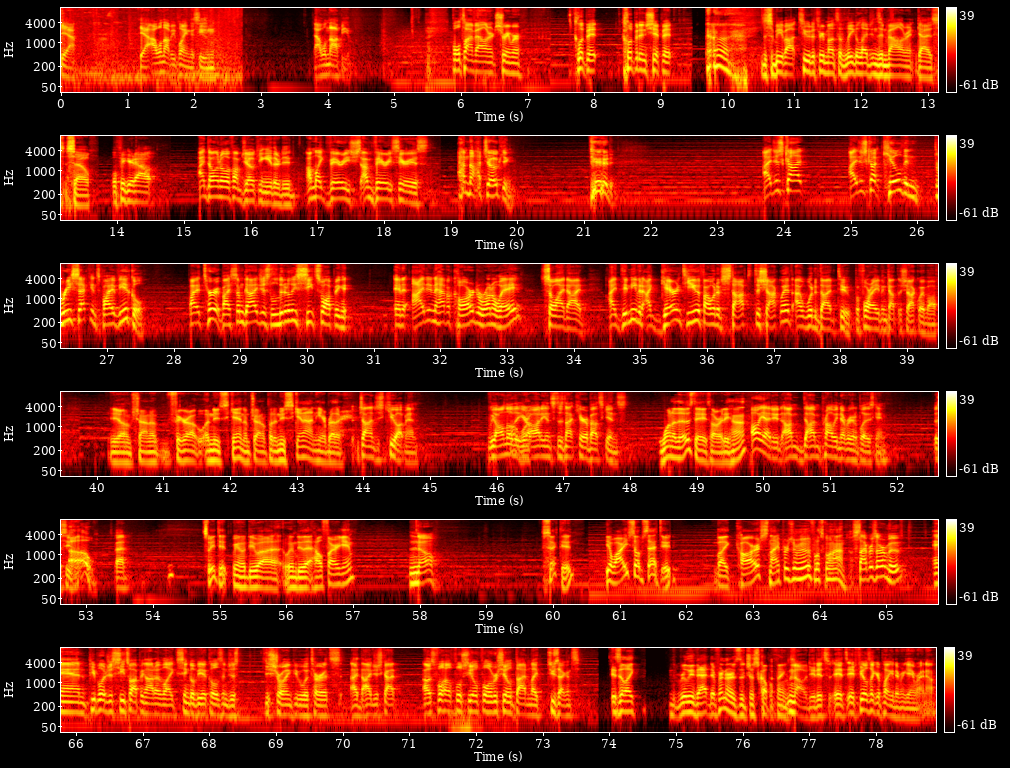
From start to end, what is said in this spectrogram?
Yeah. Yeah, I will not be playing this season. I will not be. Full-time Valorant streamer. Clip it. Clip it and ship it. this will be about two to three months of League of Legends and Valorant, guys. So we'll figure it out. I don't know if I'm joking either, dude. I'm like very, I'm very serious. I'm not joking. Dude. I just got, I just got killed in three seconds by a vehicle. By a turret, by some guy just literally seat swapping it. And I didn't have a car to run away, so I died. I didn't even, I guarantee you if I would have stopped the shockwave, I would have died too before I even got the shockwave off. Yeah, I'm trying to figure out a new skin. I'm trying to put a new skin on here, brother. John, just queue up, man. We all know Oh, that your what? audience does not care about skins. One of those days already, huh? Oh yeah, dude. I'm I'm probably never gonna play this game. This season. Oh, It's bad. sweet, dude. We're gonna do uh, we're gonna do that Hellfire game. No. Sick, dude. Yeah, why are you so upset, dude? Like cars, snipers removed. What's going on? Snipers are removed, and people are just seat swapping out of like single vehicles and just destroying people with turrets. I, I just got I was full health, full shield, full over shield, died in like two seconds. Is it like really that different, or is it just a couple things? No, dude, it's it, it feels like you're playing a different game right now.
